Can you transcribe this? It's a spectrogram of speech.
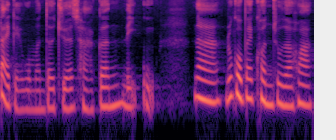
带给我们的觉察跟礼物。那如果被困住的话，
